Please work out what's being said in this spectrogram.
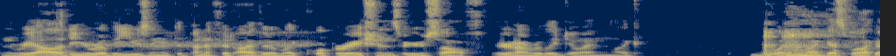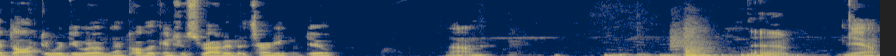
in reality, you're really using it to benefit either like corporations or yourself. You're not really doing like what I guess what like a doctor would do or a more public interest routed attorney would do. Um, um, yeah.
